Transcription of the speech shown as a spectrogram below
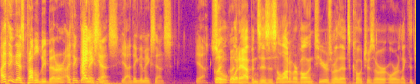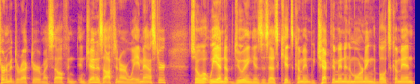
I think that's probably better. I think that I makes sense. Yeah, I think that makes sense. Yeah. Go so ahead, what happens is, is a lot of our volunteers, whether that's coaches or, or like the tournament director, myself, and, and Jen is often our weighmaster. So what we end up doing is, is as kids come in, we check them in in the morning. The boats come in.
